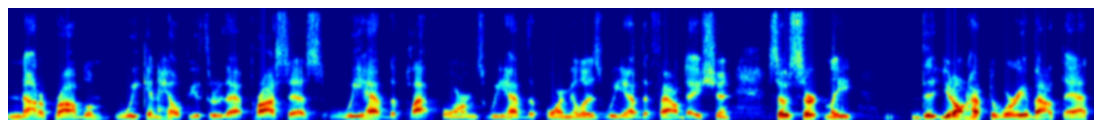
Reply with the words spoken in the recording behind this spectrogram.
not a problem. We can help you through that process. We have the platforms, we have the formulas, we have the foundation. So certainly the, you don't have to worry about that.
